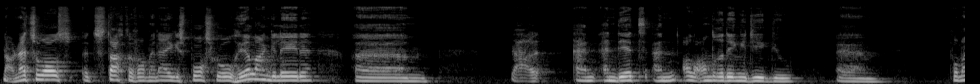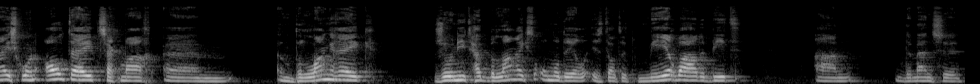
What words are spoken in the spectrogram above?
Nou, net zoals het starten van mijn eigen sportschool heel lang geleden, um, ja, en, en dit en alle andere dingen die ik doe. Um, voor mij is gewoon altijd, zeg maar, een belangrijk, zo niet het belangrijkste onderdeel, is dat het meerwaarde biedt aan de mensen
